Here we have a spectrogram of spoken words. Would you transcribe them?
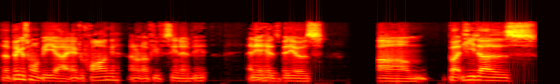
the biggest one would be uh, Andrew Huang. I don't know if you've seen any, any of his videos, um, but he does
